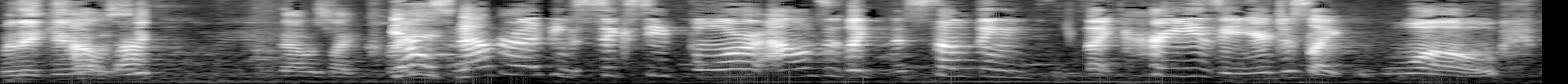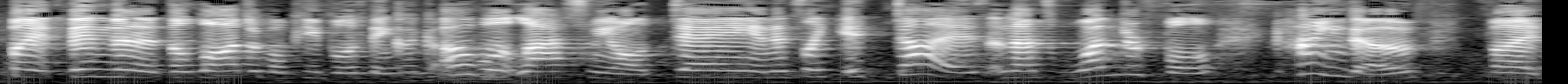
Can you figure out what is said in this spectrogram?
When they came Oh, out with wow. six, that was like crazy. Yes, now they're I think 64 ounces, like something like crazy. And you're just like, whoa. But then the the logical people think like, oh well, it lasts me all day, and it's like it does, and that's wonderful, kind of. But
